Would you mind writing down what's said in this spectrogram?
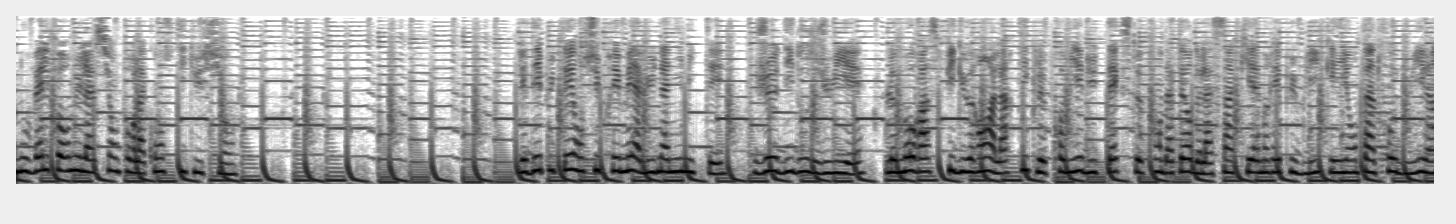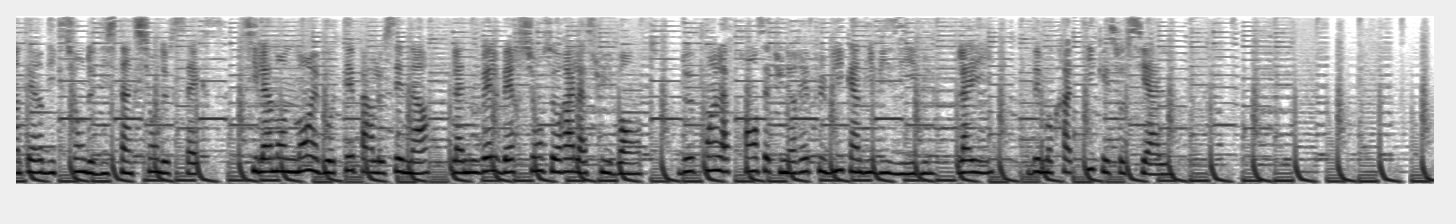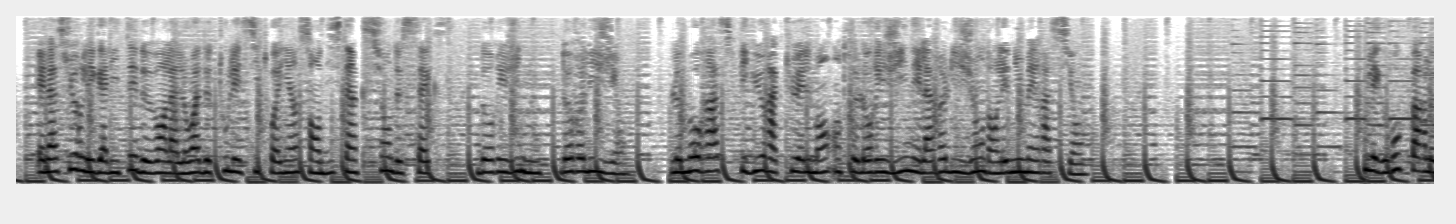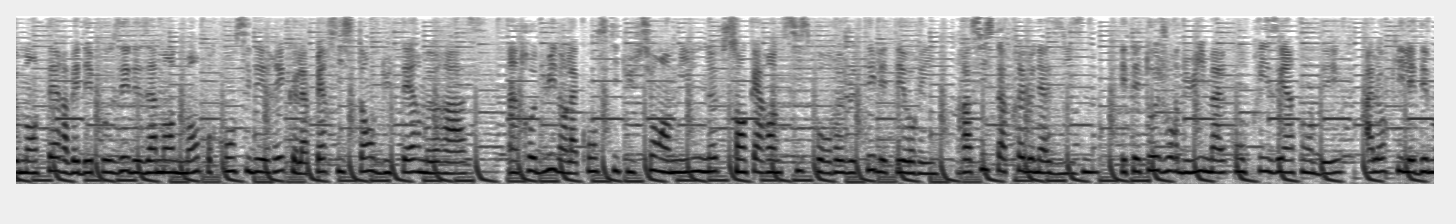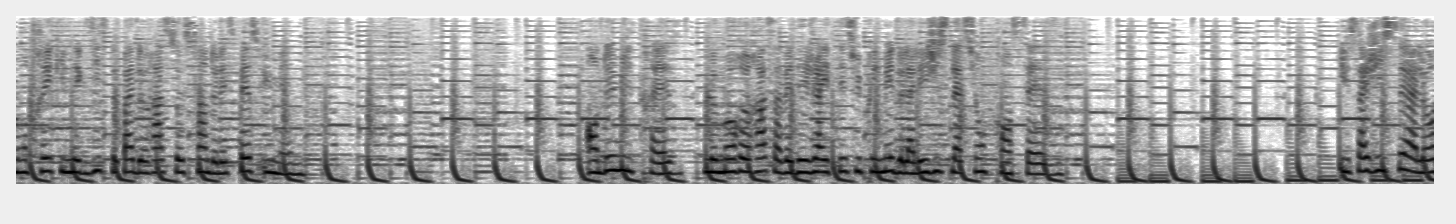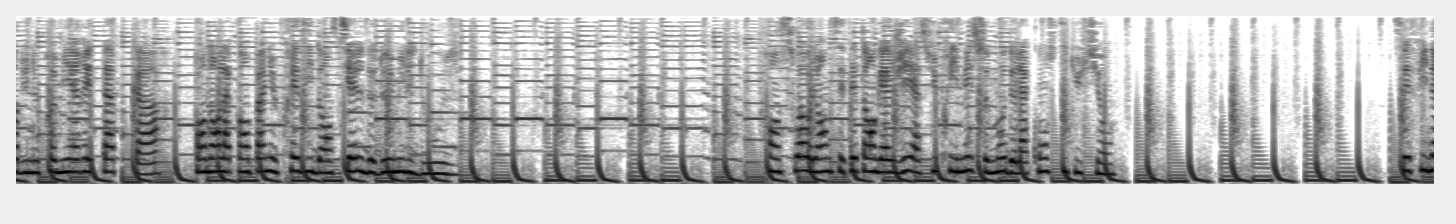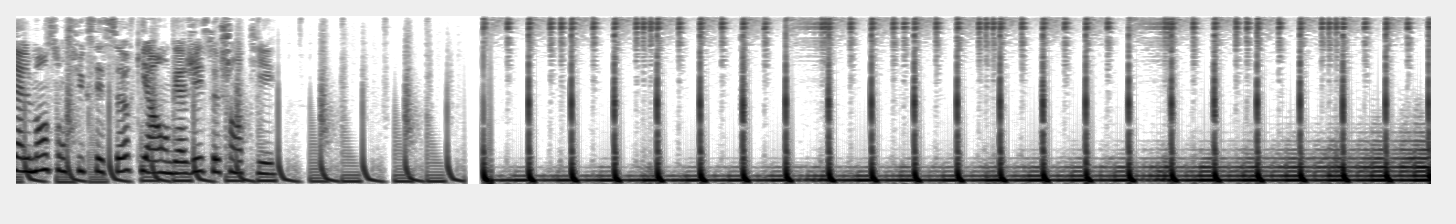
Nouvelle formulation pour la Constitution. Les députés ont supprimé à l'unanimité, jeudi 12 juillet, le mot race figurant à l'article 1er du texte fondateur de la Ve République ayant introduit l'interdiction de distinction de sexe. Si l'amendement est voté par le Sénat, la nouvelle version sera la suivante. Deux points La France est une république indivisible, laïque, démocratique et sociale. Elle assure l'égalité devant la loi de tous les citoyens sans distinction de sexe, d'origine ou de religion. Le mot race figure actuellement entre l'origine et la religion dans l'énumération. Les groupes parlementaires avaient déposé des amendements pour considérer que la persistance du terme race, introduit dans la Constitution en 1946 pour rejeter les théories racistes après le nazisme, était aujourd'hui mal comprise et infondée, alors qu'il est démontré qu'il n'existe pas de race au sein de l'espèce humaine. En 2013, le mot race avait déjà été supprimé de la législation française. Il s'agissait alors d'une première étape car, pendant la campagne présidentielle de 2012, François Hollande s'était engagé à supprimer ce mot de la Constitution. C'est finalement son successeur qui a engagé ce chantier.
